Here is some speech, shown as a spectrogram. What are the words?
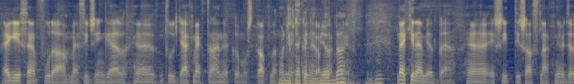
egészen fura messaginggel e, tudják megtalálni, akkor most kapnak. Mondjuk neki nem jött be? Uh-huh. Neki nem jött be. E, és itt is azt látni, hogy a,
